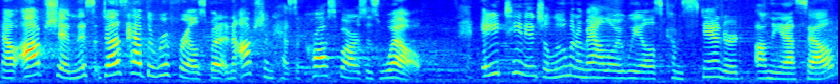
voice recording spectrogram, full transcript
Now option, this does have the roof rails, but an option has the crossbars as well. 18 inch aluminum alloy wheels come standard on the SL,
